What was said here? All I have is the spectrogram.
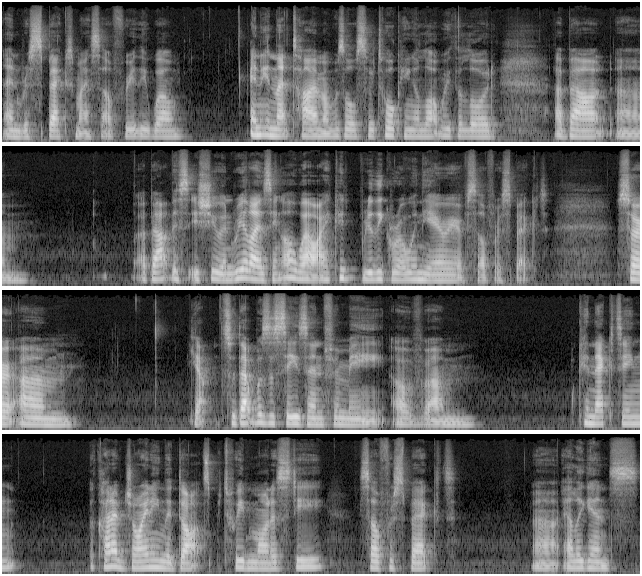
and respect myself really well. And in that time, I was also talking a lot with the Lord about um, about this issue and realizing, oh wow, I could really grow in the area of self-respect. So um, yeah, so that was a season for me of um, connecting, kind of joining the dots between modesty, self-respect, uh, elegance,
